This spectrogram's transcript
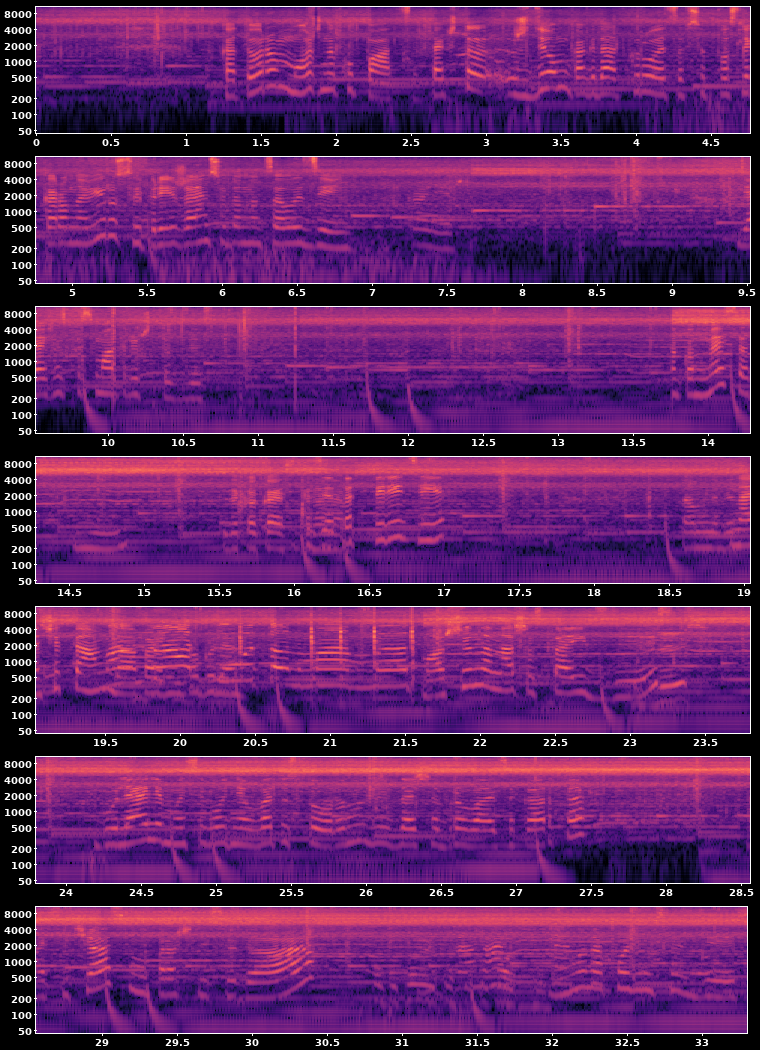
в котором можно купаться. Так что ждем, когда откроется все после коронавируса и приезжаем сюда на целый день. Конечно. Я сейчас посмотрю, что здесь. Как он месяц? Это какая сторона? Где-то впереди. Там наверху. Значит, там, да, пойдем погуляем. Вот он, мам, мы от- Машина наша стоит здесь. Здесь. Гуляли мы сегодня в эту сторону, здесь дальше обрывается карта. А сейчас мы прошли сюда, и мы находимся здесь.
